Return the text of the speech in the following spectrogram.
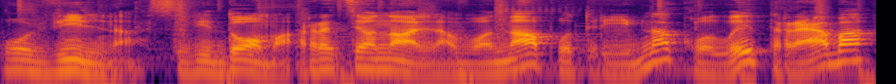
повільна, свідома, раціональна. Вона потрібна, коли треба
